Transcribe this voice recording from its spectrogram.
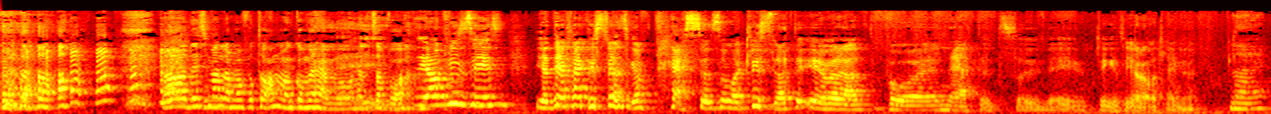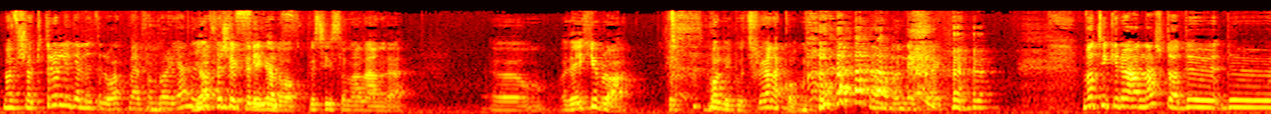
ja, det är smällar man får ta när man kommer hem och hälsar på. Ja, precis. Ja, det är faktiskt svenska pressen som har klistrat det överallt på nätet. Så det är inget att göra åt längre. Nej, men försökte du ligga lite lågt med från början? Jag försökte ligga lågt, precis som alla andra. Ehm, och det gick ju bra. Tills Hollywoodfröna kom. ja, men exakt. Vad tycker du annars då? Du, du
